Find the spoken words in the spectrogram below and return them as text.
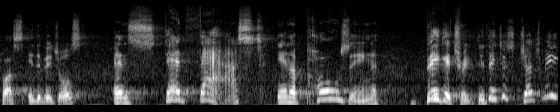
plus individuals, and steadfast in opposing bigotry. Did they just judge me?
